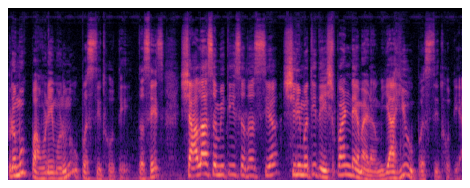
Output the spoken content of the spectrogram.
प्रमुख पाहुणे म्हणून उपस्थित होते. तसेच शाला समिती सदस्य श्रीमती देशपांडे मॅडम याही उपस्थित होत्या.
